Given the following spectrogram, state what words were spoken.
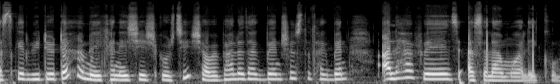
আজকের ভিডিওটা আমি এখানেই শেষ করছি। সবাই ভালো থাকবেন, সুস্থ থাকবেন। আল্লাহ হাফেজ। আসসালামু আলাইকুম।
